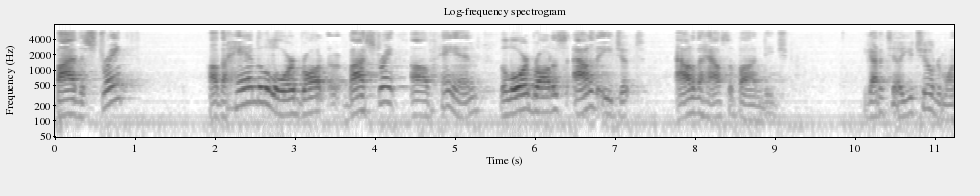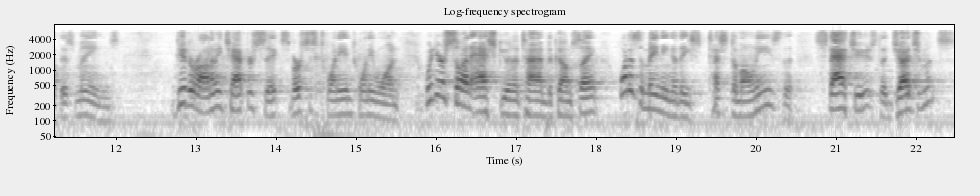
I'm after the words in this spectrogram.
By the strength of the hand of the Lord, brought, by strength of hand, the Lord brought us out of Egypt out of the house of bondage. You got to tell your children what this means. Deuteronomy chapter 6, verses 20 and 21. When your son asks you in a time to come, saying, What is the meaning of these testimonies, the statutes, the judgments,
